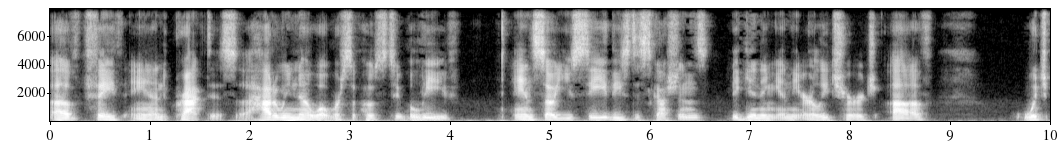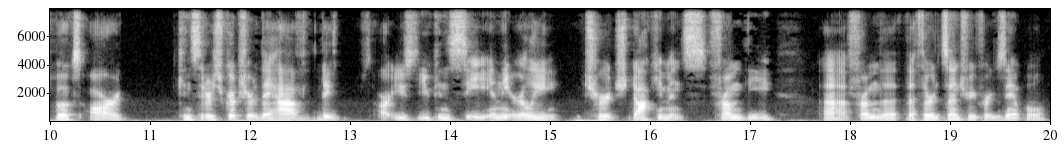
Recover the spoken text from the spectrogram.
of faith and practice? Uh, how do we know what we're supposed to believe? And so you see these discussions beginning in the early church of which books are considered scripture. They have they are you, you can see in the early church documents from the uh, from the, the third century, for example,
